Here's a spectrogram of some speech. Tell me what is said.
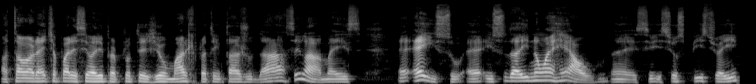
a Tawaret apareceu ali para proteger o Mark, para tentar ajudar, sei lá, mas é, é, isso. É, isso daí não é real. Né? Esse, esse hospício aí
